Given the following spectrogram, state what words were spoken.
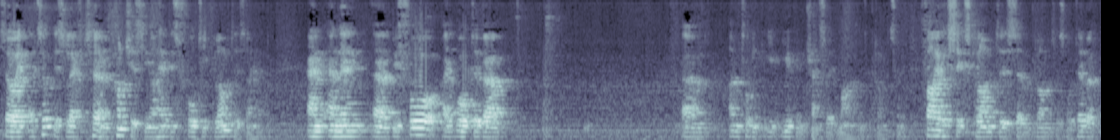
So I, I, took this left turn consciously. I had this 40 kilometers I had. And, and then uh, before I walked about, um, I'm talking, you, you, can translate miles into kilometers, five or six kilometers, seven kilometers, whatever.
